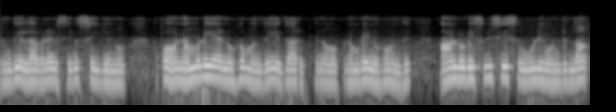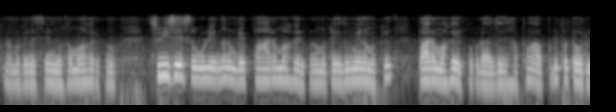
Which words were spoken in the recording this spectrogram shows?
இருந்து எல்லா வேலையும் செய்யணும் செய்யணும்? அப்போ நம்முடைய நுகம் வந்து இதாக இருக்குது நமக்கு நம்முடைய நுகம் வந்து ஆண்டுடைய சுவிசேஷ ஊழியம் ஒன்று தான் நமக்கு என்ன செய்ய நுகமாக இருக்கணும். சுவிசேஷ ஊழியம் தான் நம்முடைய பாரமாக இருக்கணும். மற்ற எதுவுமே நமக்கு பாரமாக இருக்கக்கூடாது. அப்போ அப்படிப்பட்ட ஒரு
